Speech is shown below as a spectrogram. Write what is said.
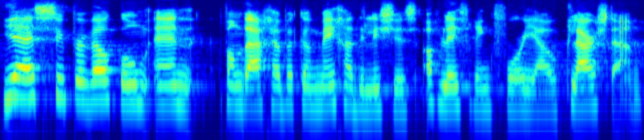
Yes, super welkom en vandaag heb ik een mega delicious aflevering voor jou klaarstaan.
